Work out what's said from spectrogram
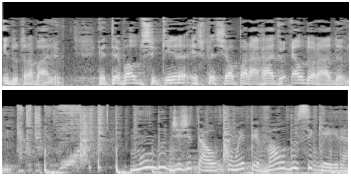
e do trabalho. Etevaldo Siqueira, especial para a Rádio Eldorado. Mundo Digital com Etevaldo Siqueira.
